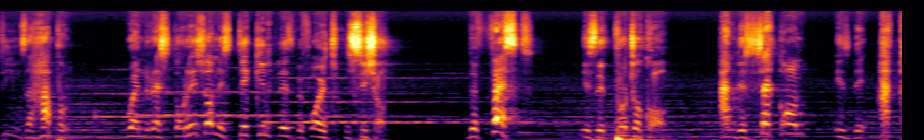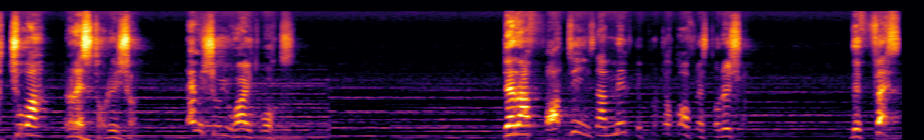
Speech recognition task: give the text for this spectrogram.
things that happen when restoration is taking place before a transition. The first is a protocol, and the second is the actual restoration. Let me show you how it works. There are four things that make the protocol of restoration. The first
